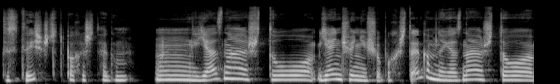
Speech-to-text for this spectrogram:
Ты, ты ищешь что-то по хэштегам? Я знаю, что... Я ничего не ищу по хэштегам, но я знаю, что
